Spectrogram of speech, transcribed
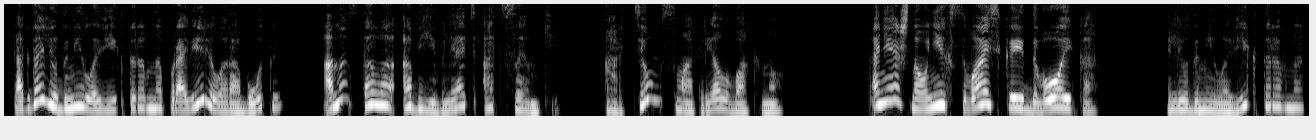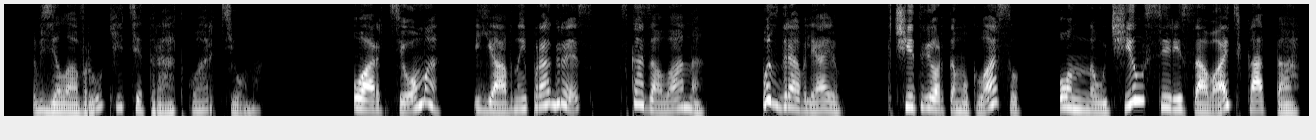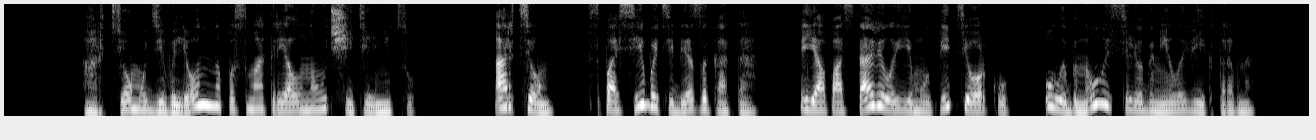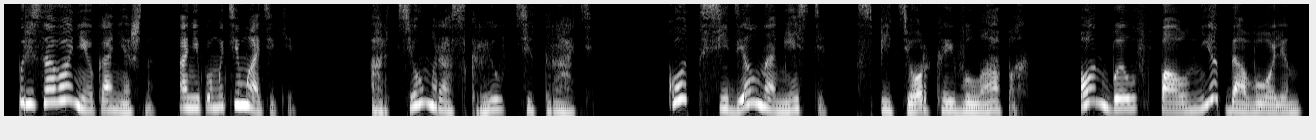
Когда Людмила Викторовна проверила работы, она стала объявлять оценки. Артём смотрел в окно. Конечно, у них с Васькой двойка. Людмила Викторовна взяла в руки тетрадку Артема. «У Артема явный прогресс», — сказала она. «Поздравляю! К четвертому классу он научился рисовать кота». Артем удивленно посмотрел на учительницу. «Артем, спасибо тебе за кота. Я поставила ему пятерку», — улыбнулась Людмила Викторовна. «По рисованию, конечно, а не по математике». Артем раскрыл тетрадь. Кот сидел на месте, с пятеркой в лапах. Он был вполне доволен.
